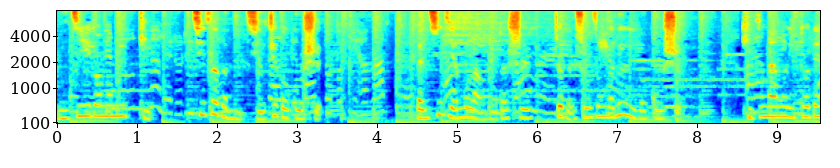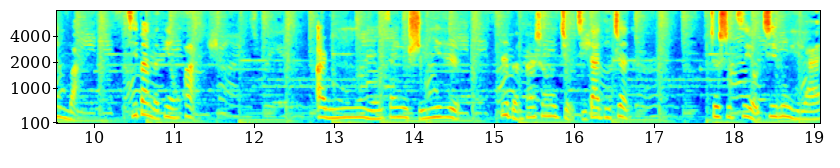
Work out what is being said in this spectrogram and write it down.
米基伊多诺米奇七色的米奇这个故事。本期节目朗读的是这本书中的另一个故事《Kizuna no Itoden wa》羁绊的电话。二零一一年三月十一日，日本发生了九级大地震，这是自有记录以来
